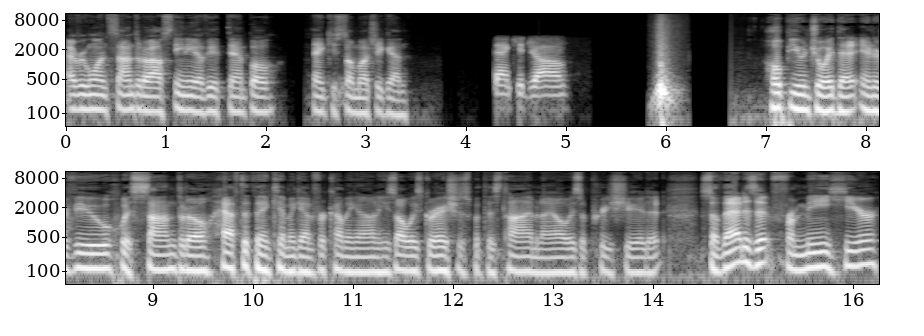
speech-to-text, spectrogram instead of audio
Everyone, Sandro Austini of Il Tempo. Thank you so much again. Thank you, John. Hope you enjoyed that interview with Sandro. Have to thank him again for coming on. He's always gracious with his time, and I always appreciate it. So that is it from me here.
